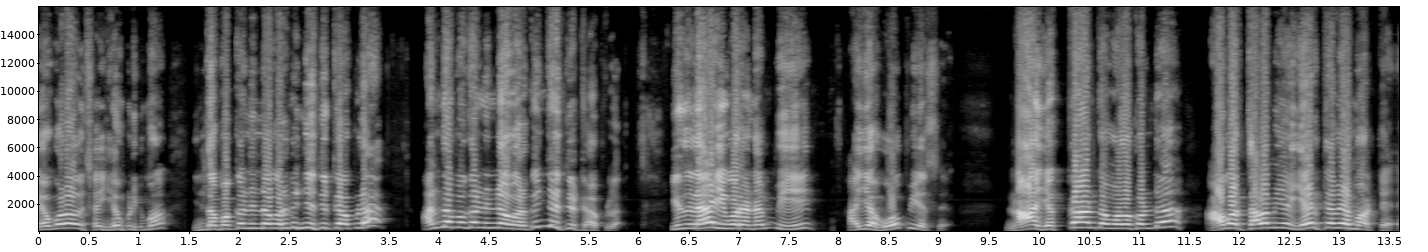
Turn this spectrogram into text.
எவ்வளவு செய்ய முடியுமோ இந்த பக்கம் நின்னவருக்கும் செஞ்சுட்டாப்புல அந்த பக்கம் நின்னவருக்கும் செஞ்சுட்டாப்புல. இதில் இவரை நம்பி ஐயா ஓபிஎஸ் நான் எக்காந்த முத கொண்டு அவர் தலைமையை ஏற்கவே மாட்டேன்.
